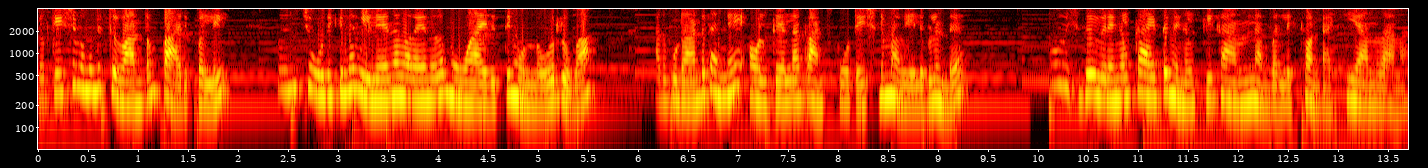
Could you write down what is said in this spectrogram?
ലൊക്കേഷൻ വന്നിട്ട് ട്രിവാൻഡ്രം പാരിപ്പള്ളി. അപ്പോൾ ഇതിന് ചോദിക്കുന്ന വില എന്ന് പറയുന്നത് മൂവായിരത്തി മുന്നൂറ് രൂപ അതുകൂടാണ്ട് തന്നെ ഓൾ കേരള ട്രാൻസ്പോർട്ടേഷനും അവൈലബിൾ ഉണ്ട്. വിശദ വിവരങ്ങൾക്കായിട്ട് നിങ്ങൾക്ക് ഈ കാണുന്ന നമ്പറിലേക്ക് കോൺടാക്ട് ചെയ്യാവുന്നതാണ്.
